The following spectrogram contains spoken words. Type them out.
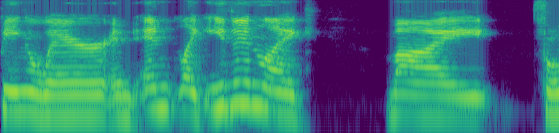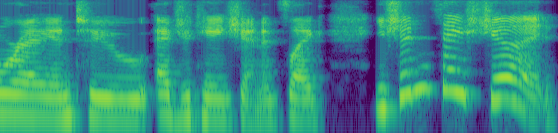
being aware and, and like even like my foray into education. It's like you shouldn't say should,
